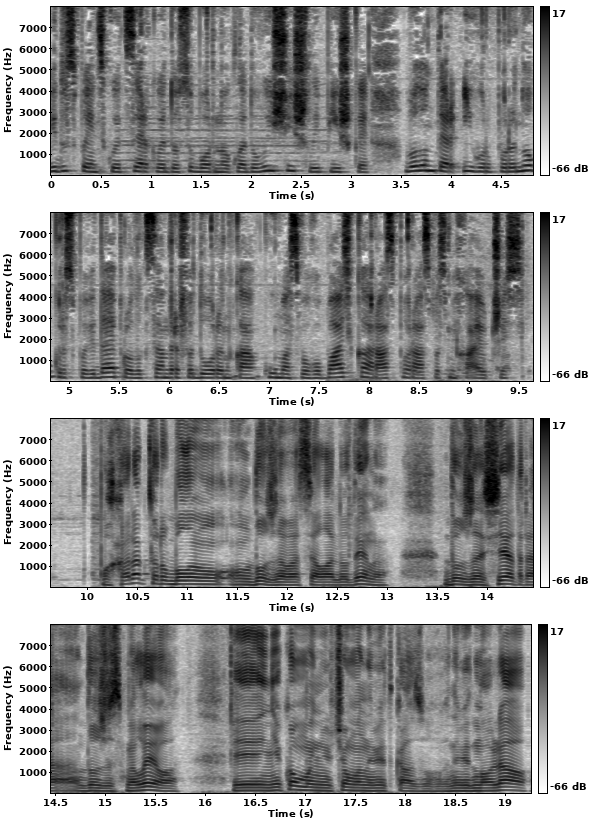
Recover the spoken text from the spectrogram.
Від Успенської церкви до соборного кладовища йшли пішки. Волонтер Ігор Пуринок розповідає про Олександра Федоренка, кума свого батька, раз по раз посміхаючись. По характеру була дуже весела людина, дуже щедра, дуже смілива і нікому ні в чому не відказував, не відмовляв.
